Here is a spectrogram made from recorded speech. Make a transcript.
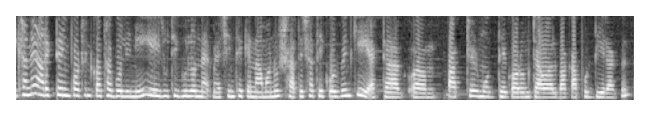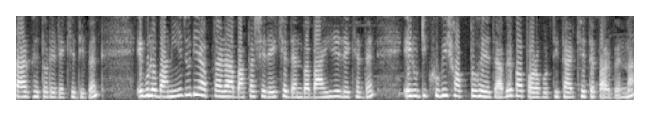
এখানে আরেকটা ইম্পর্টেন্ট কথা বলি নেই এই রুটিগুলো মেশিন থেকে নামানোর সাথে সাথে করবেন কি, একটা পাত্রের মধ্যে গরম টাওয়াল বা কাপড় দিয়ে রাখবেন, তার ভেতরে রেখে দিবেন। এগুলো বানিয়ে যদি আপনারা বাতাসে রেখে দেন বা বাইরে রেখে দেন, এই রুটি খুবই শক্ত হয়ে যাবে বা পরবর্তীতে আর খেতে পারবেন না।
